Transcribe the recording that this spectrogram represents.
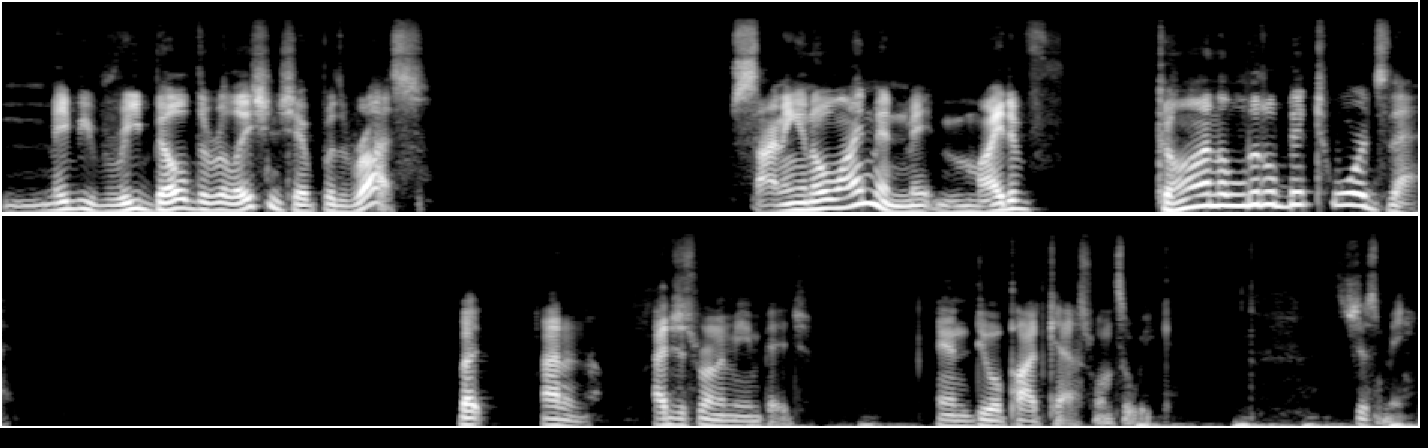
maybe rebuild the relationship with Russ. Signing an O lineman may, might have gone a little bit towards that. But I don't know. I just run a meme page and do a podcast once a week. It's just me.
